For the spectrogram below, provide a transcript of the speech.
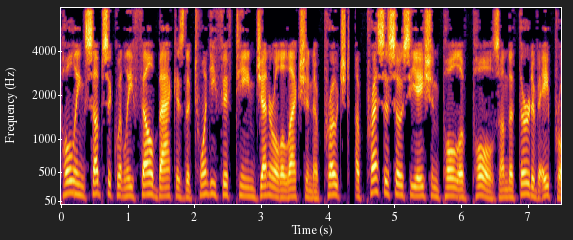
Polling subsequently fell back as the 2015 general election approached. A press association poll of polls on the 3rd of April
